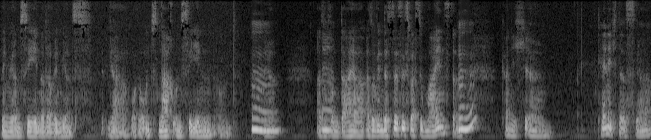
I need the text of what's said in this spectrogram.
wenn wir uns sehen oder wenn wir uns, ja, oder uns nach uns sehen und mhm. ja. Also ja. von daher, also wenn das das ist, was du meinst, dann mhm. kann ich, äh, kenne ich das, ja.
